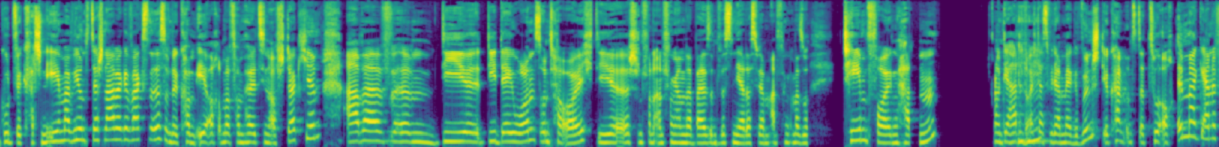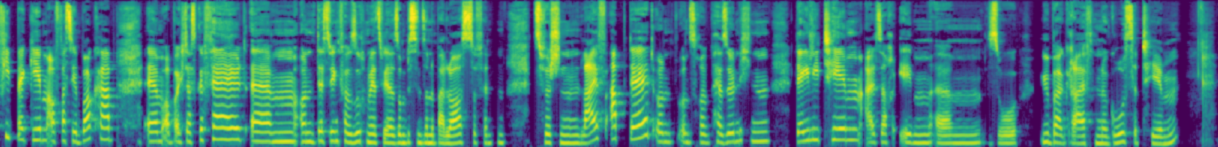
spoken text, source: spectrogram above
gut, wir quatschen eh immer, wie uns der Schnabel gewachsen ist und wir kommen eh auch immer vom Hölzchen auf Stöckchen. Aber ähm, die, die Day Ones unter euch, die äh, schon von Anfang an dabei sind, wissen ja, dass wir am Anfang immer so Themenfolgen hatten. Und ihr hattet mhm. euch das wieder mehr gewünscht. Ihr könnt uns dazu auch immer gerne Feedback geben, auf was ihr Bock habt, ähm, ob euch das gefällt. Ähm, und deswegen versuchen wir jetzt wieder so ein bisschen so eine Balance zu finden zwischen Live-Update und unsere persönlichen Daily-Themen, als auch eben ähm, so übergreifende große Themen.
